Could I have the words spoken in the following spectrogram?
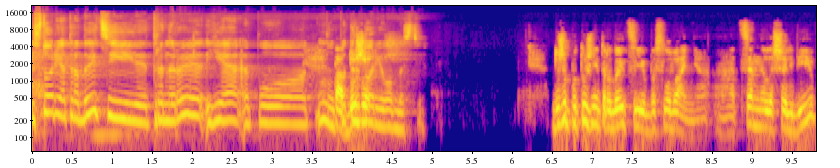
історія традиції, тренери є по, ну, Так, по дуже- території області. Дуже потужні традиції веслування. Це не лише Львів.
